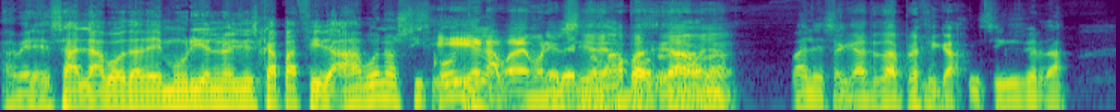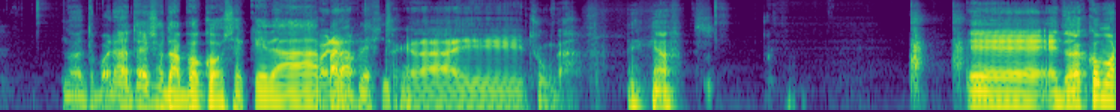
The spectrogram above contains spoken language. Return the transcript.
A ver, esa, la boda de Muriel no es discapacidad. Ah, bueno, sí, Sí, coño. la boda de Joder, sí no me discapacidad, coño. Vale, Se sí. queda tetrapléjica. Sí, sí, es verdad. No, bueno, eso tampoco, se queda Bueno, parapléjica. se queda ahí chunga. Eh, entonces, como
